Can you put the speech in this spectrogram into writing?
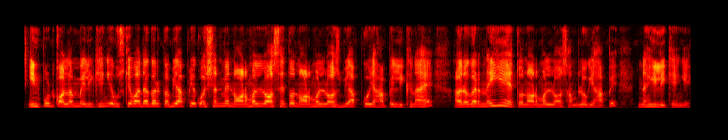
इनपुट कॉलम में लिखेंगे। उसके बाद अगर कभी आपके क्वेश्चन में नॉर्मल लॉस है तो नॉर्मल लॉस भी आपको यहाँ पे लिखना है। और अगर नहीं है तो नॉर्मल लॉस हम लोग यहाँ पे नहीं लिखेंगे।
